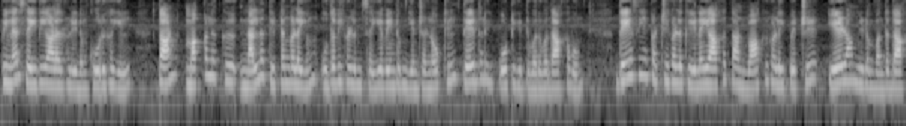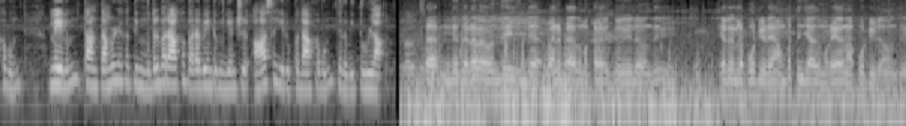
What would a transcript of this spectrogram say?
பின்னர் செய்தியாளர்களிடம் கூறுகையில் தான் மக்களுக்கு நல்ல திட்டங்களையும் உதவிகளும் செய்ய வேண்டும் என்ற நோக்கில் தேர்தலில் போட்டியிட்டு வருவதாகவும் தேசிய கட்சிகளுக்கு இணையாக தான் வாக்குகளை பெற்று ஏழாம் இடம் வந்ததாகவும் மேலும் தான் தமிழகத்தின் முதல்வராக வர வேண்டும் என்று ஆசை இருப்பதாகவும் தெரிவித்துள்ளார். சார் இந்த தடவை வந்து இந்த பதினெட்டாவது மக்களவைத் தொகுதியில் வந்து தேர்தலில் போட்டியிட ஐம்பத்தஞ்சாவது முறையாக நான் போட்டியிடுவேன் வந்து.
